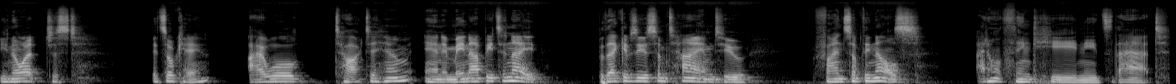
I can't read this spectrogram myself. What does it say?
You know what? Just it's okay. I will talk to him, and it may not be tonight, but that gives you some time to find something else. I don't think he needs that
